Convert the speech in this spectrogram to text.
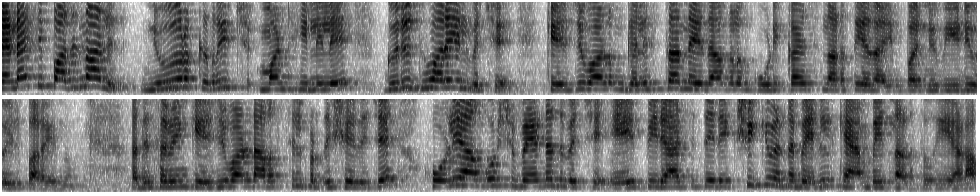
രണ്ടായിരത്തി പതിനാലിൽ ന്യൂയോർക്ക് റിച്ച് മണ്ട് ഹില്ലിലെ ഗുരുദ്വാരയിൽ വെച്ച് കേജ്രിവാളും ഖലിസ്ഥാൻ നേതാക്കളും കൂടിക്കാഴ്ച നടത്തിയതായും പന്നു വീഡിയോയിൽ പറയുന്നു. അതേസമയം കേജ്രിവാളിന്റെ അറസ്റ്റിൽ പ്രതിഷേധിച്ച് ഹോളി ആഘോഷം വേണ്ടത് വെച്ച് എ പി രാജ്യത്തെ രക്ഷിക്കൂ എന്ന പേരിൽ ക്യാമ്പയിൻ നടത്തുകയാണ്.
